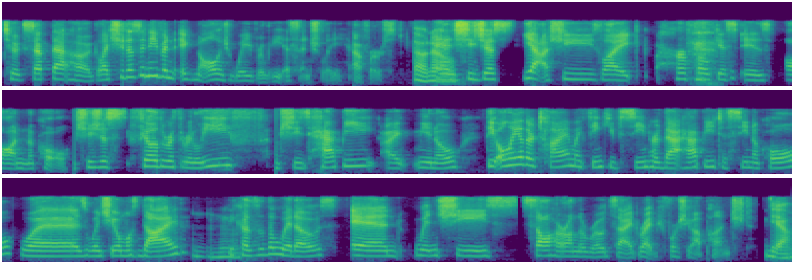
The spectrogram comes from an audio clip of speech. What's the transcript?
to accept that hug. Like she doesn't even acknowledge Waverly essentially at first. Oh no. And she just yeah, she's like her focus is on Nicole. She's just filled with relief. She's happy. I you know, the only other time I think you've seen her that happy to see Nicole was when she almost died mm-hmm. because of the widows and when she saw her on the roadside right before she got punched. Yeah.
